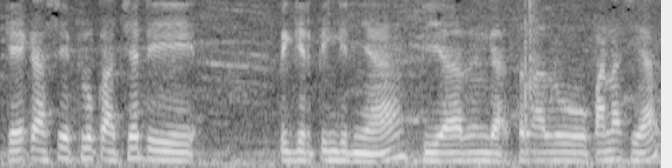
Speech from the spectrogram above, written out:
Oke kasih fluk aja di pinggir-pinggirnya biar nggak terlalu panas ya.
